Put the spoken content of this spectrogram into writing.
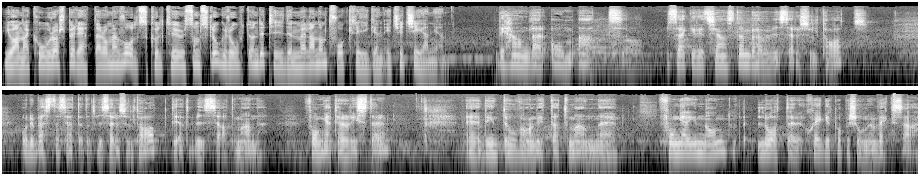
Joanna Korosh berättar om en våldskultur som slog rot under tiden mellan de två krigen i Tjetjenien. Det handlar om att säkerhetstjänsten behöver visa resultat. Och det bästa sättet att visa resultat är att visa att man fångar terrorister. Eh, det är inte ovanligt att man eh, fångar in någon, låter skägget på personen växa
